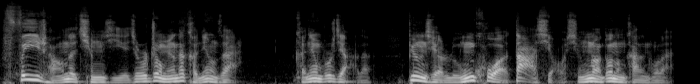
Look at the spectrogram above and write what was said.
非常的清晰，就是证明它肯定在，肯定不是假的，并且轮廓、大小、形状都能看得出来。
